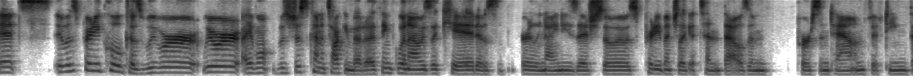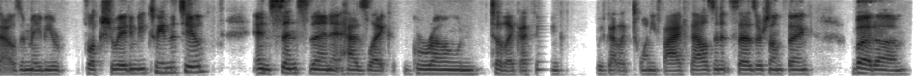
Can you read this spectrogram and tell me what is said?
it's it was pretty cool because we were we were I was just kind of talking about it. I think when I was a kid, it was early '90s ish, so it was pretty much like a ten thousand person town, fifteen thousand maybe, fluctuating between the two. And since then, it has like grown to like I think we've got like twenty five thousand. It says or something. But um,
